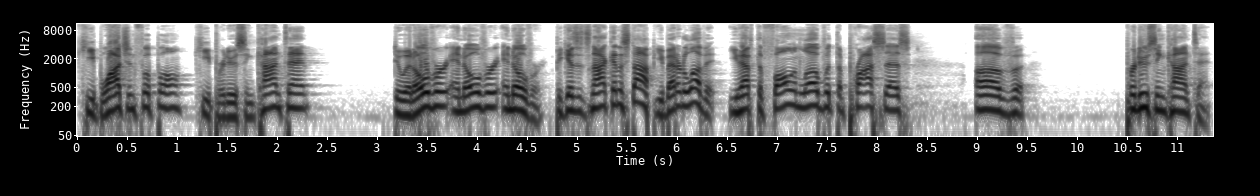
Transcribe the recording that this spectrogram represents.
Keep watching football, keep producing content, do it over and over and over because it's not going to stop. You better love it. You have to fall in love with the process of producing content.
